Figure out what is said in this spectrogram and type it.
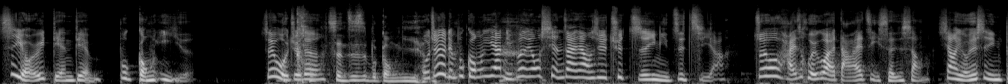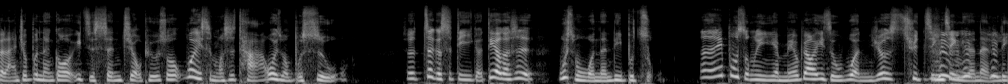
是有一点点不公义的。所以我觉得，甚至是不公义啊。我觉得有点不公义啊！你不能用现在那样去去质疑你自己啊！最后还是回过来打在自己身上。像有些事情你本来就不能够一直深究，比如说为什么是他，为什么不是我？就这个是第一个。第二个是为什么我能力不足？那能力不足你也没有必要一直问，你就去精进你的能力。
